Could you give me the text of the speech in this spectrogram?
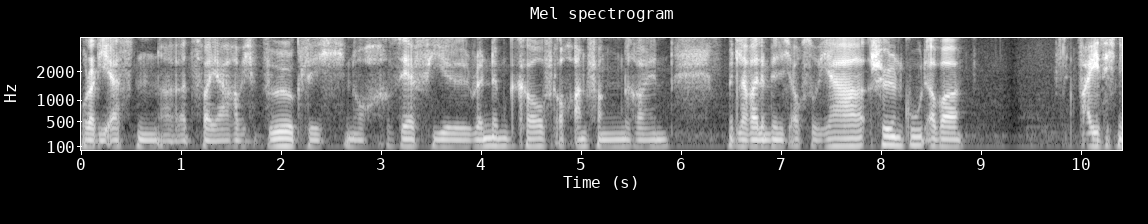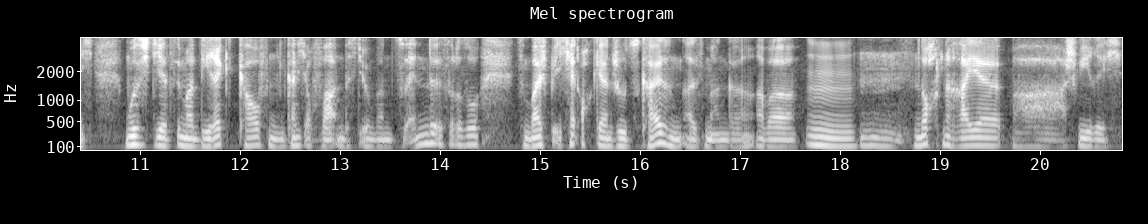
oder die ersten äh, zwei Jahre habe ich wirklich noch sehr viel random gekauft, auch Anfangen rein. Mittlerweile bin ich auch so, ja, schön und gut, aber weiß ich nicht. Muss ich die jetzt immer direkt kaufen? Dann kann ich auch warten, bis die irgendwann zu Ende ist oder so. Zum Beispiel, ich hätte auch gern Jutsu Kaisen als Manga, aber Mm. mh, noch eine Reihe, ah, schwierig.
